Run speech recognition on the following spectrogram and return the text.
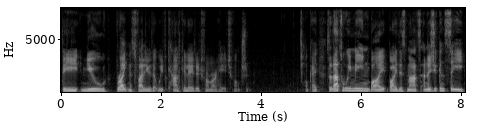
the new brightness value that we've calculated from our H function. Okay, so that's what we mean by, by this maths. And as you can see,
